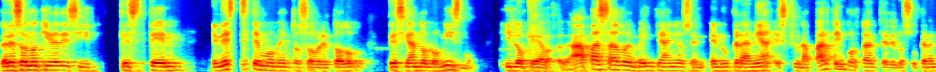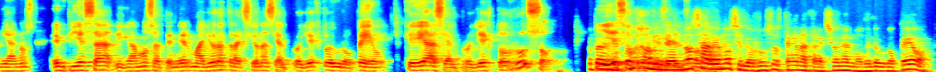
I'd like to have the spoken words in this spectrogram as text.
pero eso no quiere decir que estén en este momento sobre todo deseando lo mismo. Y lo que ha pasado en 20 años en, Ucrania es que una parte importante de los ucranianos empieza, digamos, a tener mayor atracción hacia el proyecto europeo que hacia el proyecto ruso. Pero y eso Miguel, no sabemos si los rusos tengan atracción al modelo europeo,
